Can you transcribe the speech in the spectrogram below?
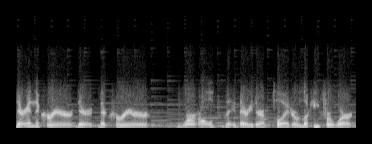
they're in the career, their their career world, they're either employed or looking for work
